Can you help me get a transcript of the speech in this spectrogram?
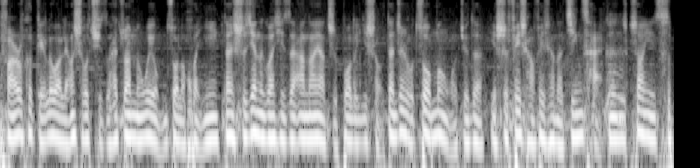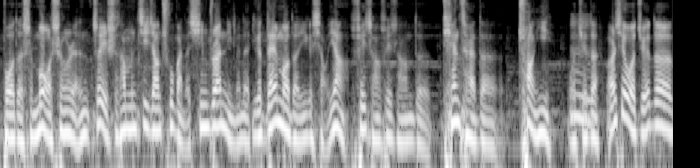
法尔克给了我两首曲子，还专门为我们做了混音，但时间的关系，在阿那亚只播了一首。但这首《做梦》，我觉得也是非常非常的精彩。跟上一次播的是《陌生人》，这也是他们即将出版的新专里面的一个 demo 的一个小样，非常非常的天才的创意。我觉得，而且我觉得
